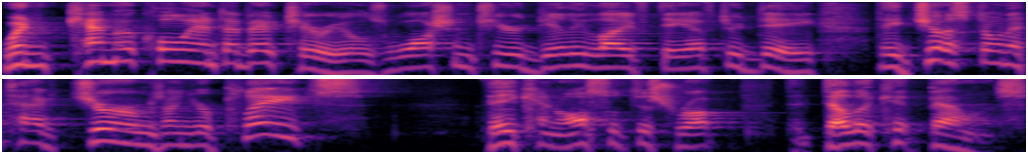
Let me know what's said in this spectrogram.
When chemical antibacterials wash into your daily life day after day, they just don't attack germs on your plates. They can also disrupt the delicate balance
